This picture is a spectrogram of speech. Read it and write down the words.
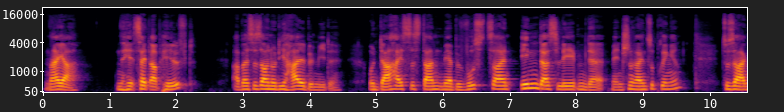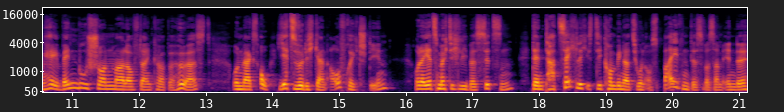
Naja, ein Setup hilft, aber es ist auch nur die halbe Miete. Und da heißt es dann, mehr Bewusstsein in das Leben der Menschen reinzubringen. Zu sagen, hey, wenn du schon mal auf deinen Körper hörst und merkst, oh, jetzt würde ich gern aufrecht stehen oder jetzt möchte ich lieber sitzen, denn tatsächlich ist die Kombination aus beiden das, was am Ende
